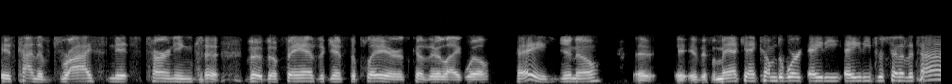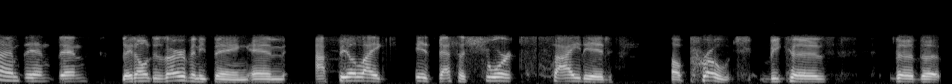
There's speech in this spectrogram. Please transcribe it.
is kind of dry snitch turning the, the the fans against the players because they're like, well, hey, you know, uh, if, if a man can't come to work 80 percent of the time, then then they don't deserve anything, and I feel like it that's a short sighted approach because the the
